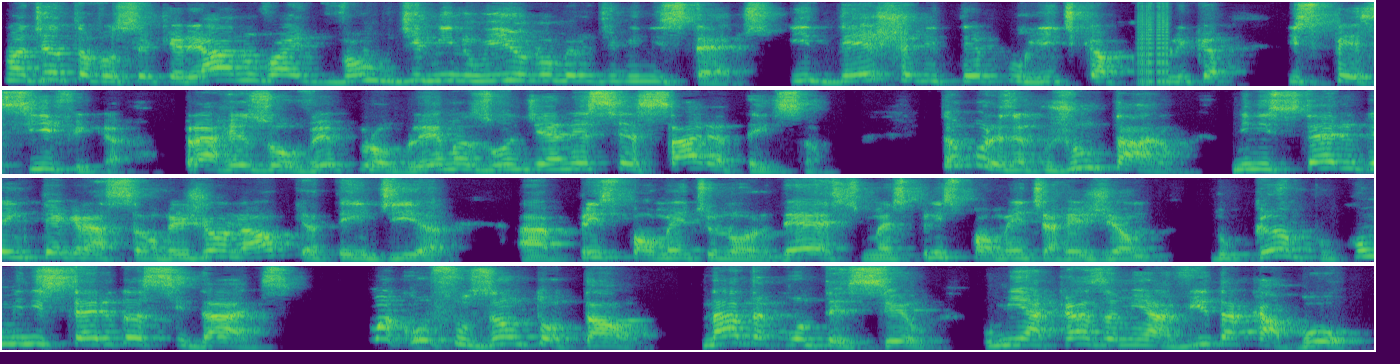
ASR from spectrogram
não adianta você querer, ah, não vai, vamos diminuir o número de ministérios e deixa de ter política pública específica para resolver problemas onde é necessária atenção. Então, por exemplo, juntaram Ministério da Integração Regional, que atendia a, principalmente o Nordeste, mas principalmente a região do campo, com o Ministério das Cidades. Uma confusão total. Nada aconteceu. O Minha Casa Minha Vida acabou.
